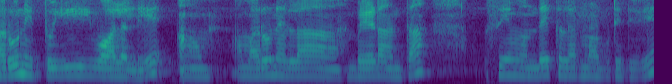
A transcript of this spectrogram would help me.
ಮರೂನ್ ಇತ್ತು ಈ ವಾಲಲ್ಲಿ ಆ ಮರೂನ್ ಎಲ್ಲ ಬೇಡ ಅಂತ ಸೇಮ್ ಒಂದೇ ಕಲರ್ ಮಾಡಿಬಿಟ್ಟಿದ್ದೀವಿ.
